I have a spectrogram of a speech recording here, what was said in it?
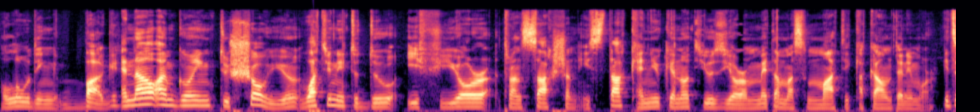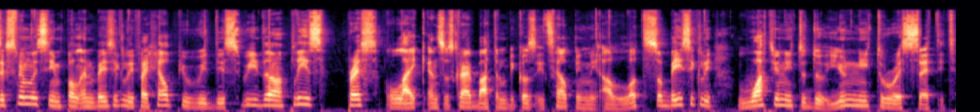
loading bug. And now I'm going to show you what you need to do if your transaction is stuck and you cannot use your metamask account anymore. It's extremely simple and basically if I help you with this video please press like and subscribe button because it's helping me a lot. So basically what you need to do you need to reset it.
